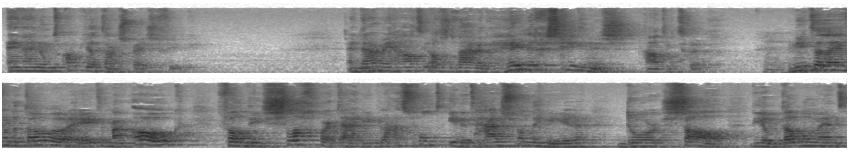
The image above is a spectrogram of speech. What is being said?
en hij noemt Abjatar specifiek. En daarmee haalt hij als het ware de hele geschiedenis haalt hij terug. Mhm. Niet alleen van de toonbroden eten, maar ook van die slagpartij die plaatsvond in het huis van de Heer door Saul, die op dat moment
